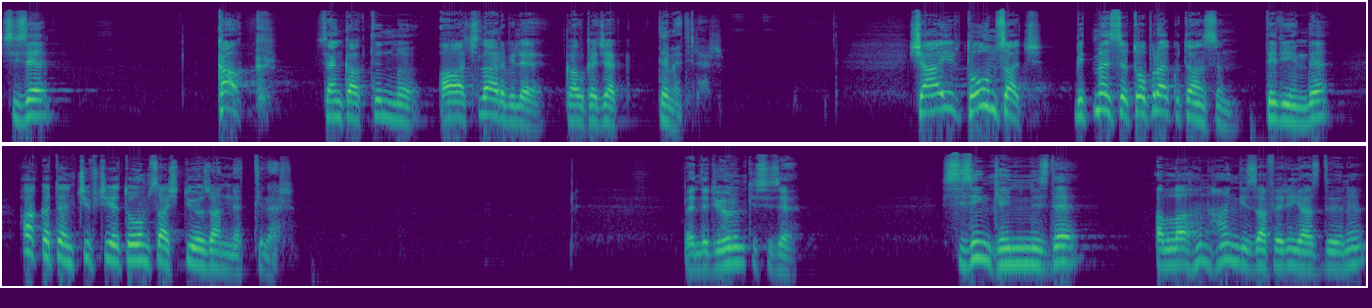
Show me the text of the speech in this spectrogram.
size kalk, sen kalktın mı ağaçlar bile kalkacak demediler. Şair tohum saç, bitmezse toprak utansın dediğinde hakikaten çiftçiye tohum saç diyor zannettiler. Ben de diyorum ki size, sizin kendinizde Allah'ın hangi zaferi yazdığını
